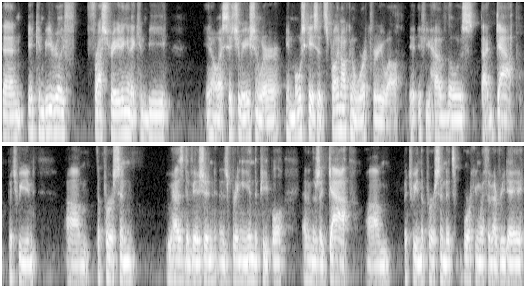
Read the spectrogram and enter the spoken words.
then it can be really frustrating and it can be, you know, a situation where in most cases it's probably not going to work very well if you have those that gap between um, the person who has the vision and is bringing in the people, and then there's a gap um, between the person that's working with them every day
